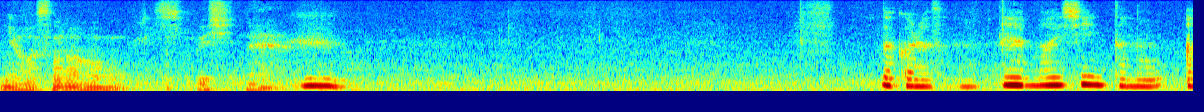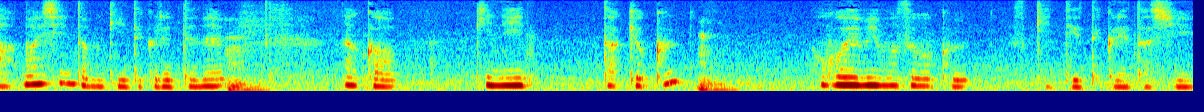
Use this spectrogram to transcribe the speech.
うんいやそれは嬉しいね。うんだからそのねマイシンタのあマイシンタも聴いてくれてね、うん。なんか気に入った曲うん。微笑みもすごく好きって言ってくれたし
